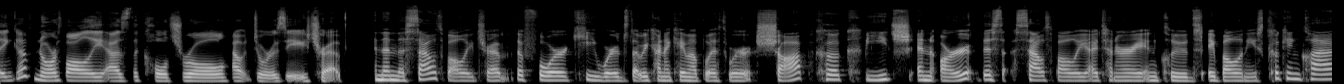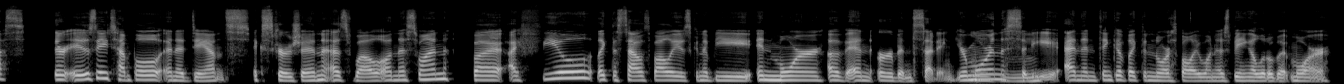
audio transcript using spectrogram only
think of North Bali as the cultural outdoorsy trip. And then the South Bali trip, the four keywords that we kind of came up with were shop, cook, beach, and art. This South Bali itinerary includes a Balinese cooking class. There is a temple and a dance excursion as well on this one, but I feel like the South Bali is going to be in more of an urban setting. You're more in the Mhm. city. And then think of like the North Bali one as being a little bit more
